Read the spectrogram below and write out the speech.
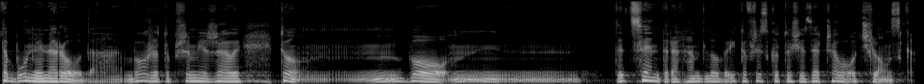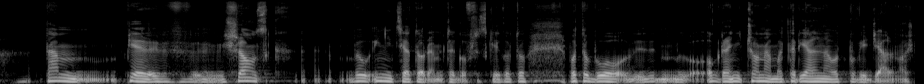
Tabuny naroda, Boże, to przemierzały, to, bo mm, te centra handlowe i to wszystko to się zaczęło od Śląska. Tam Śląsk był inicjatorem tego wszystkiego, to, bo to była ograniczona materialna odpowiedzialność.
